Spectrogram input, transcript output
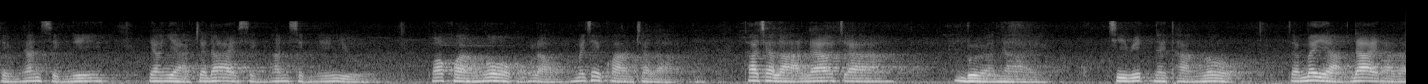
สิ่งนั้นสิ่งนี้ ยังอยากจะได้สิ่งนั้นสิ่งนี้อยู่ เพราะความโง่ของเราไม่ใช่ความฉลาด ถ้าฉลาดแล้วจะเบื่อหน่ายชีวิตในทางโลก จะไม่อยากได้อะไร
